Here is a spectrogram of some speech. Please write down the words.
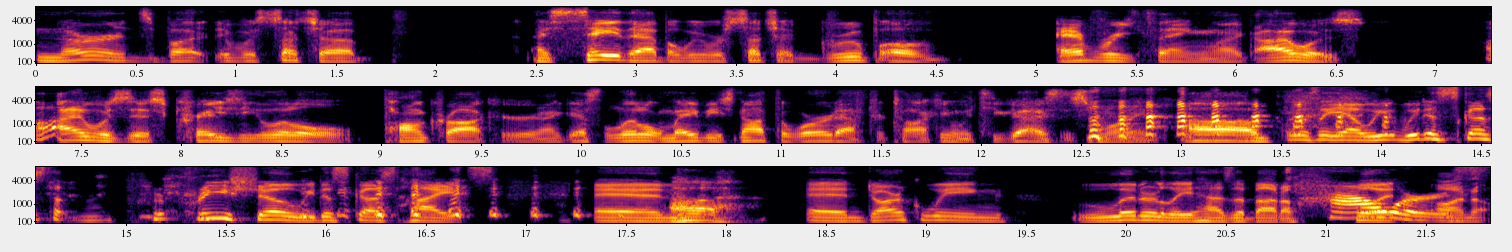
nerds but it was such a I say that but we were such a group of everything. Like I was I was this crazy little punk rocker, and I guess little maybe it's not the word after talking with you guys this morning. Um, so yeah, we we discussed pre-show. We discussed heights, and uh, and Darkwing literally has about a Towers. foot on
